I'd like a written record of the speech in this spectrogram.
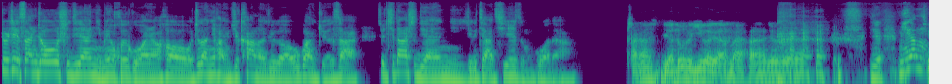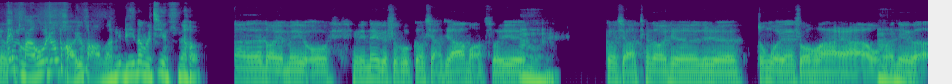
就是这三周时间你没有回国，然后我知道你好像去看了这个欧冠决赛，就其他时间你这个假期是怎么过的啊？反正也都是一个人呗，反正就是，你你应该没满欧洲跑一跑吗？离那么近都。呃，倒也没有，因为那个时候更想家嘛，所以更想听到一些就是中国人说话呀，我们这个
